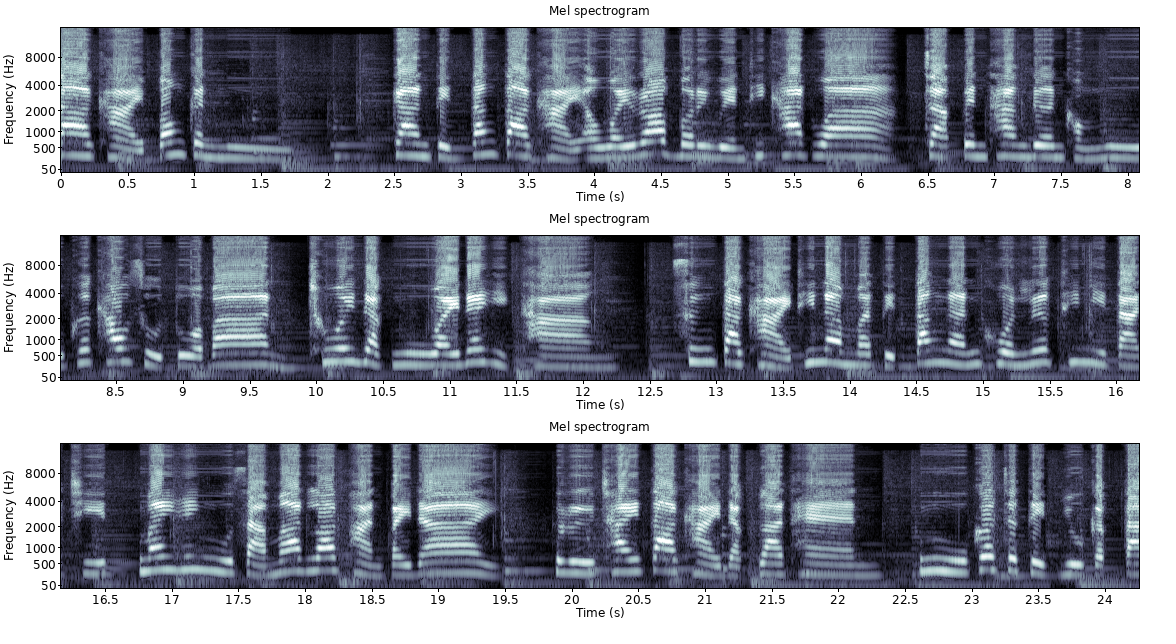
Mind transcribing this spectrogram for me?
ตาข่ายป้องกันงู การติดตั้งตาข่ายเอาไว้รอบบริเวณที่คาดว่าจะเป็นทางเดินของงูเพื่อเข้าสู่ตัวบ้าน ช่วยดักงูไว้ได้อีกทาง ซึ่งตาข่ายที่นำมาติดตั้งนั้นควรเลือกที่มีตาชิด ไม่ให้งูสามารถลอดผ่านไปได้ หรือใช้ตาข่ายดักปลาแทน งูก็จะติดอยู่กับตา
